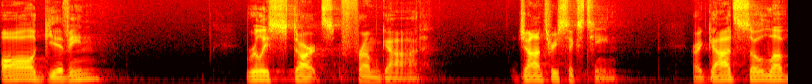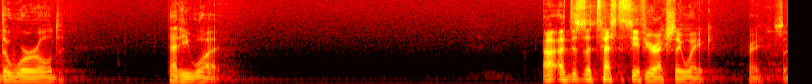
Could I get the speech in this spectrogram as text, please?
all giving really starts from God. John 3:16. Right? God so loved the world that he what? Uh, uh, this is a test to see if you're actually awake, right? So,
